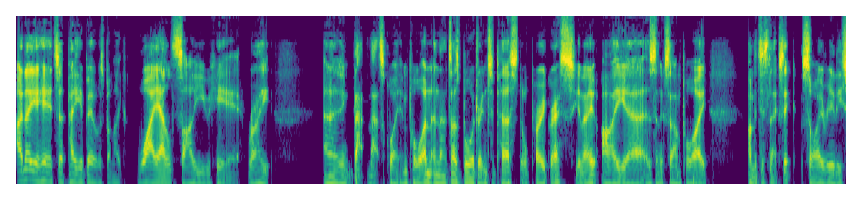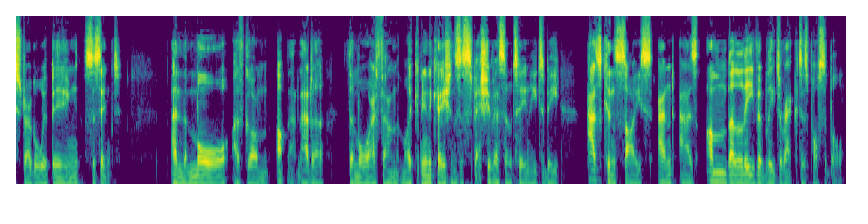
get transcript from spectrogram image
I know you're here to pay your bills, but like, why else are you here? Right. And I think that that's quite important. And that does border into personal progress. You know, I, uh, as an example, I, I'm a dyslexic, so I really struggle with being succinct. And the more I've gone up that ladder, the more I found that my communications, especially with SLT, need to be as concise and as unbelievably direct as possible.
